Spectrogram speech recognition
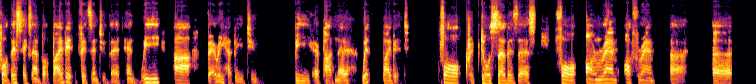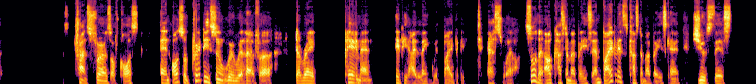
for this example, Bybit fits into that, and we are very happy to be a partner with Bybit for crypto services, for on ramp, off ramp uh, uh, transfers, of course, and also pretty soon we will have a direct payment API link with Bybit as well, so that our customer base and Bybit's customer base can use this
